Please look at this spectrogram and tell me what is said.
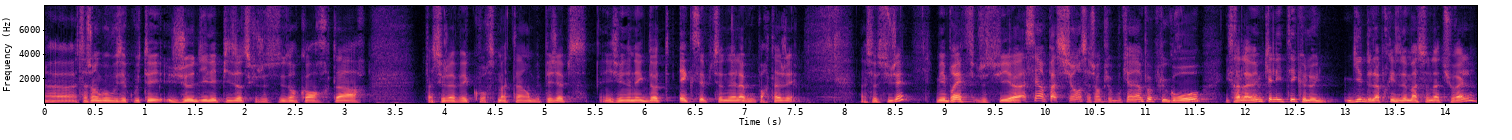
Euh, sachant que vous vous écoutez jeudi l'épisode, parce que je suis encore en retard, parce que j'avais cours ce matin en BPGEPS, et j'ai une anecdote exceptionnelle à vous partager à ce sujet. Mais bref, je suis euh, assez impatient, sachant que le bouquin est un peu plus gros, il sera de la même qualité que le guide de la prise de masse au naturel,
